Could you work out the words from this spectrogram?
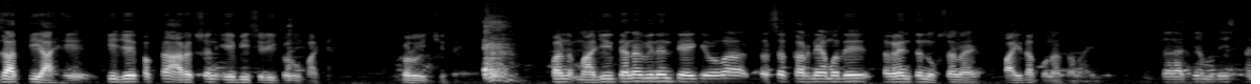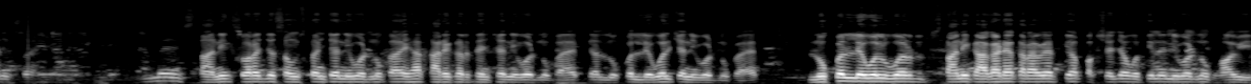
जाती आहे की जे फक्त आरक्षण एबीसीडी करू पाहिजे करू इच्छिते. पण माझी त्यांना विनंती आहे की बाबा तसं करण्यामध्ये सगळ्यांचं नुकसान आहे फायदा कोणाचा नाही. तर राज्यामध्ये स्थानिक स्वराज्य. नाही स्थानिक स्वराज्य संस्थांच्या निवडणुका ह्या कार्यकर्त्यांच्या निवडणुका आहेत त्या लोकल लेवलच्या निवडणुका आहेत. लोकल लेवलवर स्थानिक आघाड्या कराव्यात किंवा पक्षाच्या वतीने निवडणूक व्हावी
